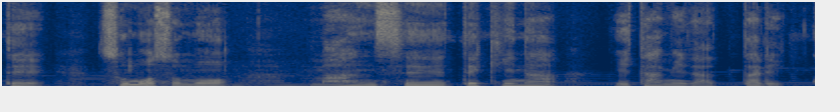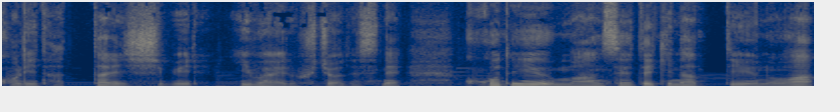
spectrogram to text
でそもそも慢性的な痛みだったり凝りだったりしびれいわゆる不調ですねここでいう慢性的なっていうのは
